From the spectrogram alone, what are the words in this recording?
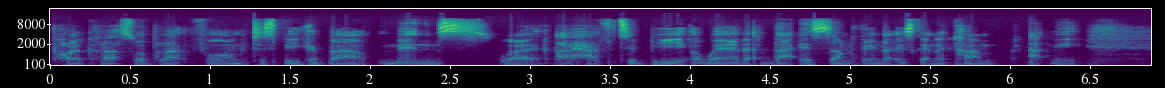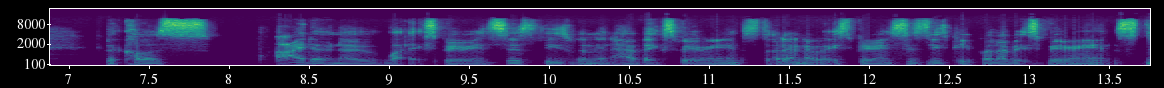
podcast or platform to speak about men's work, I have to be aware that that is something that is going to come at me because I don't know what experiences these women have experienced. I don't know what experiences these people have experienced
